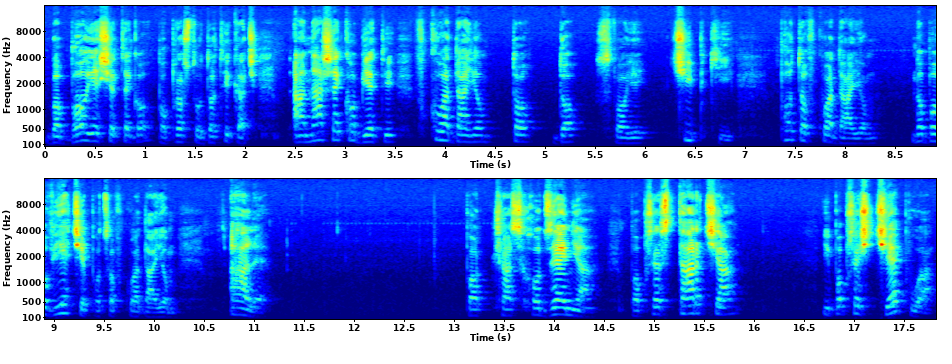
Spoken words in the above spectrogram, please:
bo boję się tego po prostu dotykać. A nasze kobiety wkładają to do swojej cipki. Po to wkładają, no bo wiecie po co wkładają, ale podczas chodzenia, poprzez tarcia i poprzez ciepła,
